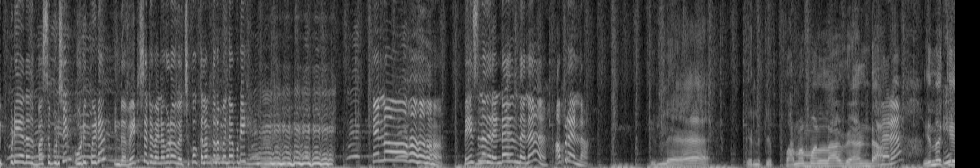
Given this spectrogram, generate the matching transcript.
இப்படி ஏதாவது பஸ் பிடிச்சி ஓடி போயிடு. இந்த வெயிட் சட்டை வேணா கூட வச்சுக்கோ. கிளம்ப கிளம்ப அப்படி. பேசுனது ரெண்டாயிரம் தானே அப்புறம் என்ன இல்ல எனக்கு பணமெல்லாம் வேண்டாம் வேற? எனக்கு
